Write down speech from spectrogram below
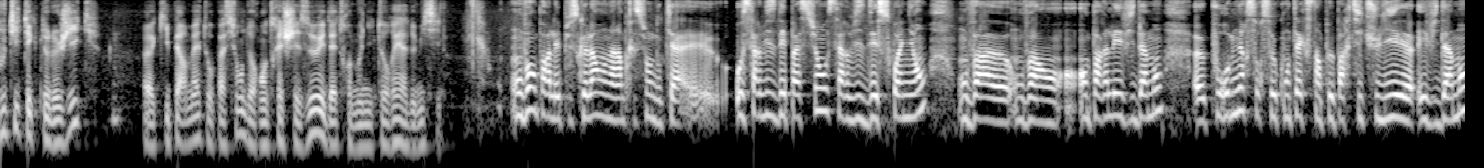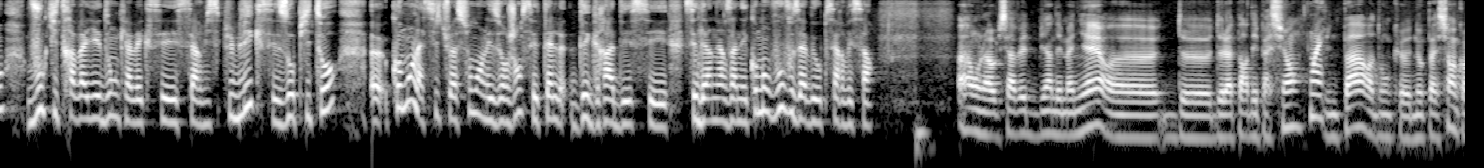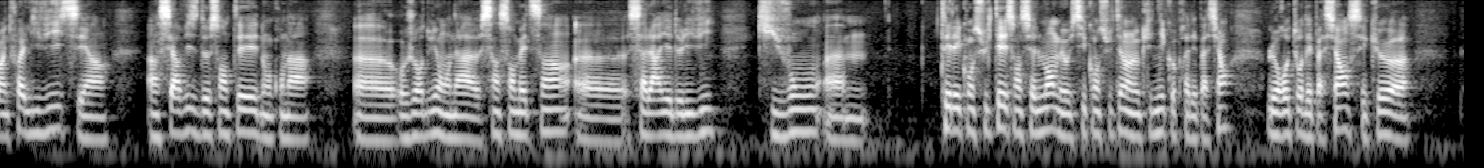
outils technologiques euh, qui permettent aux patients de rentrer chez eux et d'être monitorés à domicile. On va en parler puisque là on a l'impression donc euh, au service des patients, au service des soignants, on va euh, on va en, parler évidemment euh, pour revenir sur ce contexte un peu particulier évidemment. Vous qui travaillez donc avec ces services publics, ces hôpitaux, comment la situation dans les urgences s'est-elle dégradée ces, ces, dernières années? Comment vous vous avez observé ça? Ah, on l'a observé de bien des manières, de, de, la part des patients, d'une part. Donc, nos patients, encore une fois, l'IVI, c'est un, un, service de santé. Donc, on a euh, aujourd'hui, on a 500 médecins euh, salariés de l'IVI qui vont euh, téléconsulter essentiellement, mais aussi consulter dans nos cliniques auprès des patients. Le retour des patients, c'est que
